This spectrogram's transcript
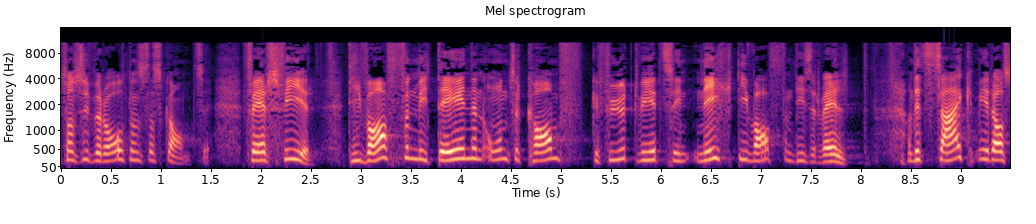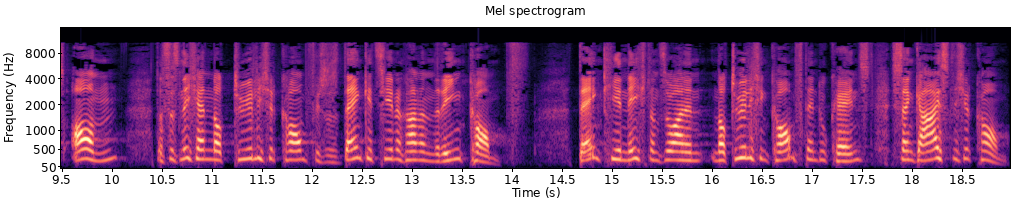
Sonst überrollt uns das Ganze. Vers 4. Die Waffen, mit denen unser Kampf geführt wird, sind nicht die Waffen dieser Welt. Und jetzt zeigt mir das an, dass es nicht ein natürlicher Kampf ist. Also denk jetzt hier noch an einen Ringkampf. Denk hier nicht an so einen natürlichen Kampf, den du kennst. Es ist ein geistlicher Kampf.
